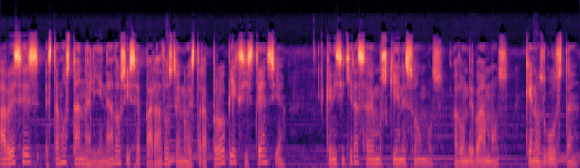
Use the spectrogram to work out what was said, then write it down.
A veces estamos tan alienados y separados de nuestra propia existencia que ni siquiera sabemos quiénes somos, a dónde vamos, qué nos gusta.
